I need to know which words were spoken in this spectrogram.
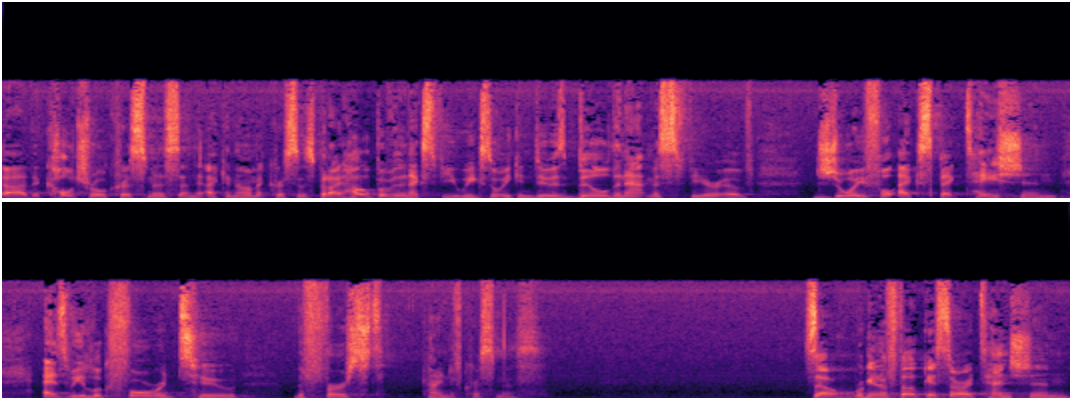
uh, the cultural Christmas and the economic Christmas. But I hope over the next few weeks, what we can do is build an atmosphere of joyful expectation as we look forward to the first kind of Christmas. So, we're going to focus our attention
